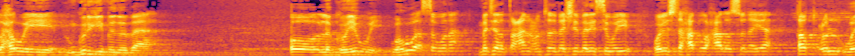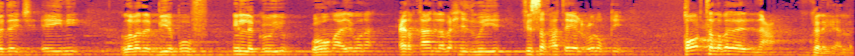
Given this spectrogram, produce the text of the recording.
waxa weeye hungurigii madoobaa oo la gooyo weye wahuwa isaguna majra acaami cuntada meesha maraysa weye wayustaxab waxaa la suneeya qaطcu lwadajayni labada biyo buuf in la gooyo. Wahumaa iyaguna cirqaani laba xidid weeye fi safxatay اlcunuqi qoorta labadeeda dhinac ku kala yaalla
